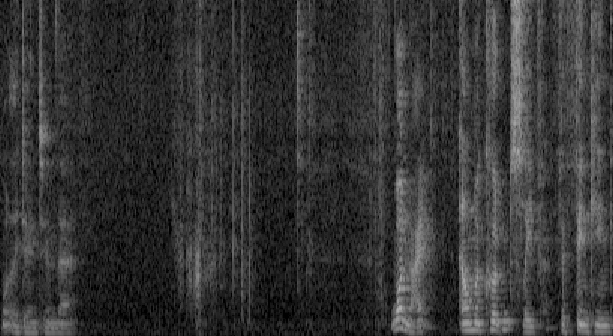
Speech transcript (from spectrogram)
What are they doing to him there? One night, Elmer couldn't sleep for thinking,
